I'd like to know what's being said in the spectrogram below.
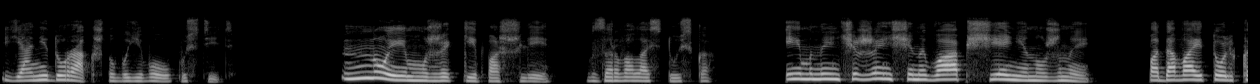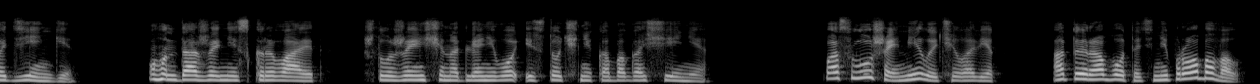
я не дурак, чтобы его упустить. «Ну и мужики пошли!» — взорвалась Туська. «Им нынче женщины вообще не нужны. Подавай только деньги!» Он даже не скрывает, что женщина для него источник обогащения. Послушай, милый человек, а ты работать не пробовал?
